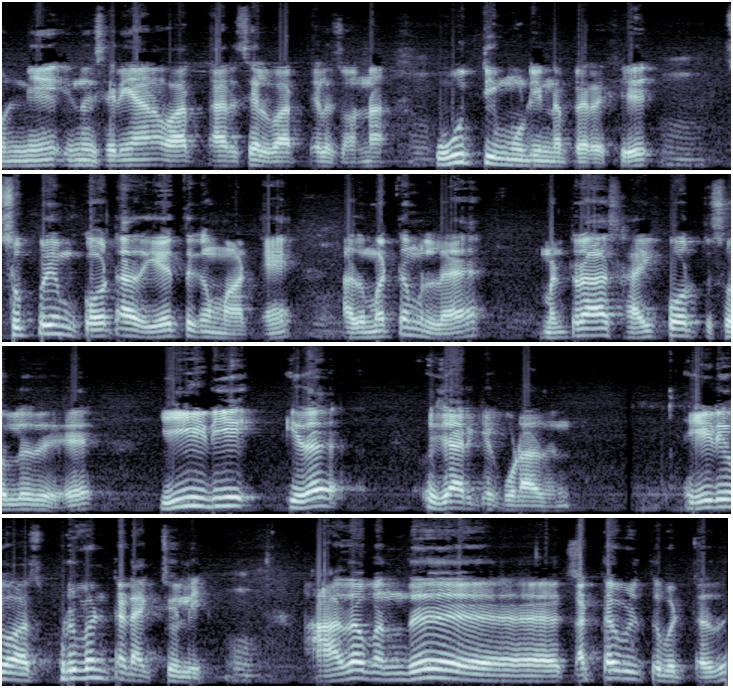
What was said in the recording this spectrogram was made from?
பண்ணி இன்னும் சரியான வார்த்தை அரசியல் வார்த்தையில் சொன்னால் ஊற்றி மூடின பிறகு. சுப்ரீம் கோர்ட் அதை ஏற்றுக்க மாட்டேன். அது மட்டும் இல்லை மெட்ராஸ் ஹைகோர்ட் சொல்லுது இடி இதை விசாரிக்கக்கூடாதுன்னு இடி வாஸ் ப்ரிவெண்டட் ஆக்சுவலி. அதை வந்து கட்டவிழ்த்து விட்டது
